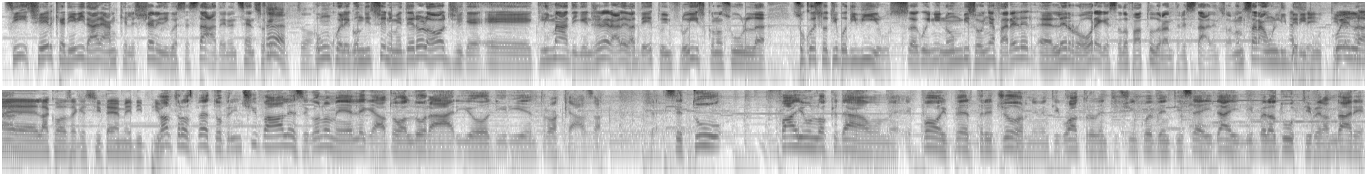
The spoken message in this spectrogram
si cerca di evitare anche le scene di quest'estate, nel senso Certo. che comunque le condizioni meteorologiche e climatiche in generale, va detto, influiscono sul- su questo tipo di virus, quindi non bisogna fare eh, l'errore che è stato fatto durante l'estate, insomma, non sarà un liberi Eh sì, tutti. Quella è la cosa che si teme di più. L'altro aspetto principale, secondo me, è legato all'orario di rientro a casa. Cioè, se tu fai un lockdown e poi per tre giorni, 24, 25 e 26, dai libera tutti per andare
